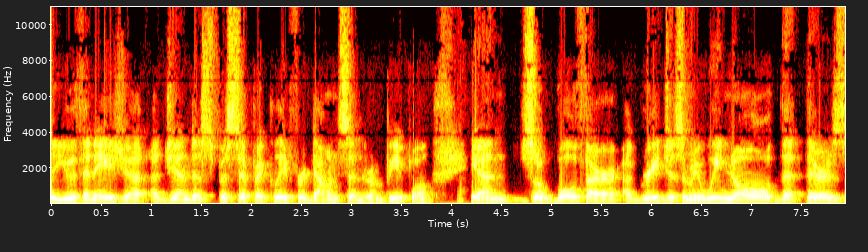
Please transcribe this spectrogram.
the euthanasia agenda specifically for Down syndrome people. And so both are egregious. I mean, we know that there's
